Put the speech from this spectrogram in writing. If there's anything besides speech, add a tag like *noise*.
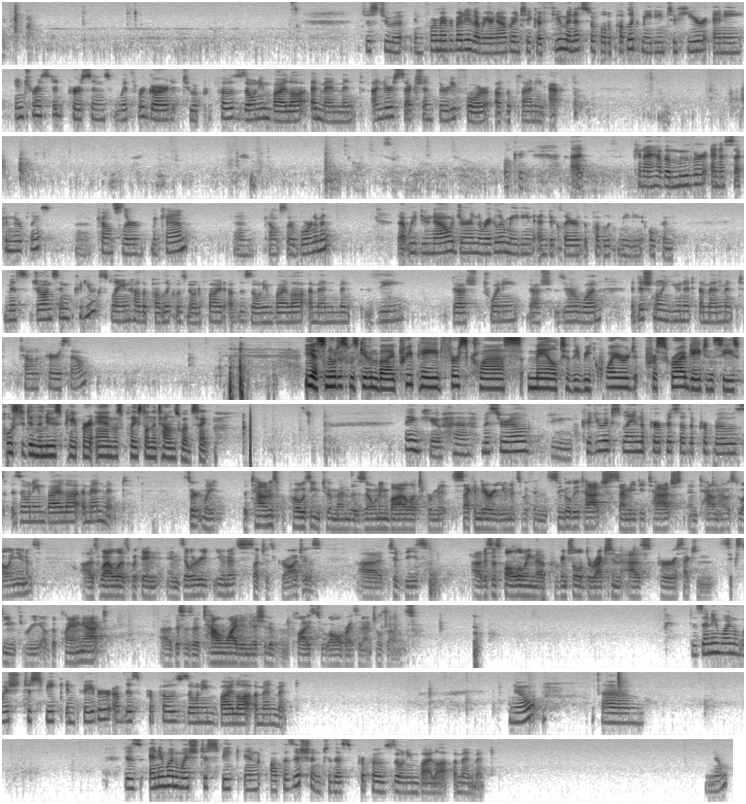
Just to uh, inform everybody that we are now going to take a few minutes to hold a public meeting to hear any interested persons with regard to a proposed zoning bylaw amendment under Section 34 of the Planning Act. Okay. Uh, Can I have a mover and a seconder, please? Uh, Counselor McCann and Counselor Borneman, that we do now adjourn the regular meeting and declare the public meeting open. Ms. Johnson, could you explain how the public was notified of the zoning bylaw amendment Z-20-01, additional unit amendment, Town of Parry Sound? Yes, notice was given by prepaid first-class mail to the required prescribed agencies, posted in the newspaper, and was placed on the town's website. Thank you. Uh, Mr. LG, could you explain the purpose of the proposed zoning bylaw amendment? Certainly. The town is proposing to amend the zoning bylaw to permit secondary units within single-detached, semi-detached, and townhouse dwelling units, as well as within ancillary units such as garages. Uh, To these, uh, this is following the provincial direction as per section 16.3 of the Planning Act. Uh, This is a townwide initiative and applies to all residential zones. Does anyone wish to speak in favor of this proposed zoning bylaw amendment? No? Um, Does anyone wish to speak in opposition to this proposed zoning bylaw amendment? No?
